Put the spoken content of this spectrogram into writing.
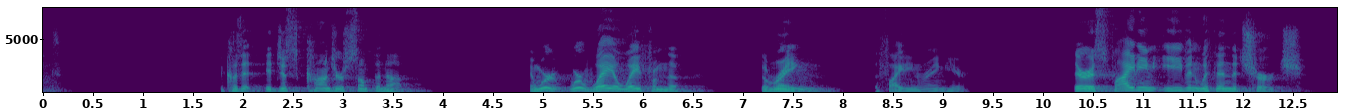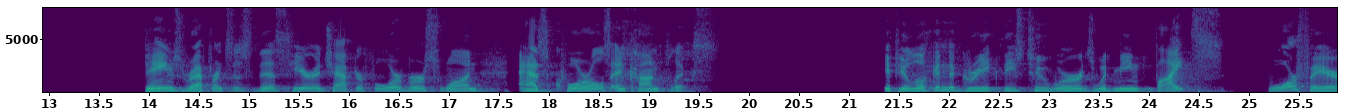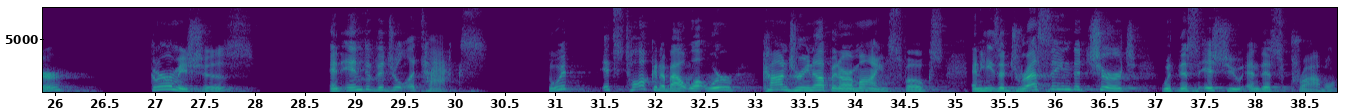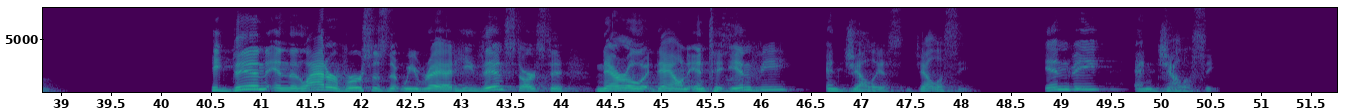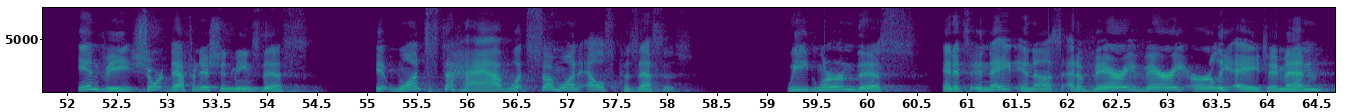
Because it, it just conjures something up. And we're, we're way away from the, the ring, the fighting ring here. There is fighting even within the church. James references this here in chapter 4, verse 1, as quarrels and conflicts. If you look in the Greek, these two words would mean fights, warfare, skirmishes, and individual attacks. So it, it's talking about what we're conjuring up in our minds, folks. And he's addressing the church with this issue and this problem. He then, in the latter verses that we read, he then starts to narrow it down into envy and jealous, jealousy. Envy and jealousy. Envy, short definition, means this it wants to have what someone else possesses. We learn this, and it's innate in us at a very, very early age. Amen?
